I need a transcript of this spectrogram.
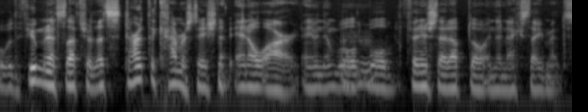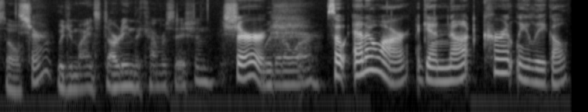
Well, with a few minutes left here, let's start the conversation of NOR, and then we'll Mhm. we'll finish that up though in the next segment. So, Sure. would you mind starting the conversation? Sure. With NOR. So NOR, again, not currently legal.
